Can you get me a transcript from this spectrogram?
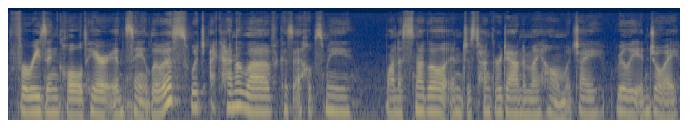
freezing cold here in St. Louis, which I kind of love because it helps me want to snuggle and just hunker down in my home, which I really enjoy.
